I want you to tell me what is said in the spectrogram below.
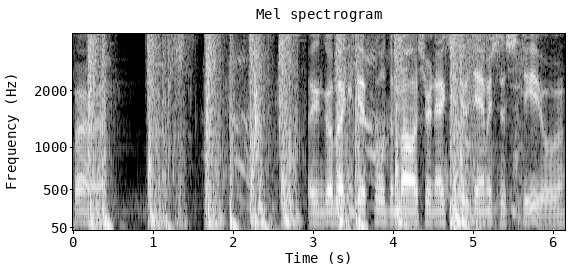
Just. I can go back and get full demolisher and actually do damage to steel.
